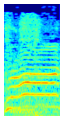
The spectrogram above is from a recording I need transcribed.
Run.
